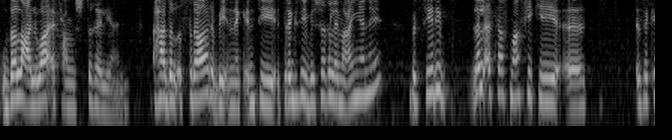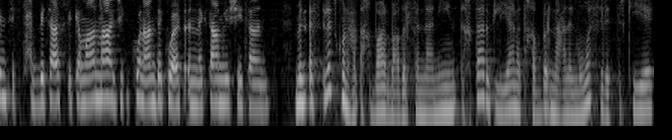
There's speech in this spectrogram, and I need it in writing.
وضل على الواقف عم نشتغل يعني. هذا الإصرار بإنك انت تركزي بشغلة معينة بتصيري للأسف ما فيكي آه، إذا كنت بتحبي تعزفي كمان ما عاد يكون عندك وقت إنك تعملي شيء ثاني من أسئلتكم عن أخبار بعض الفنانين اختارت ليانا تخبرنا عن الممثلة التركية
